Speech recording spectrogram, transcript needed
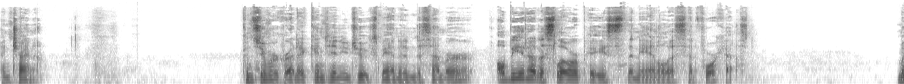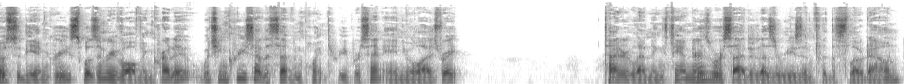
and China. Consumer credit continued to expand in December, albeit at a slower pace than analysts had forecast. Most of the increase was in revolving credit, which increased at a 7.3% annualized rate. Tighter lending standards were cited as a reason for the slowdown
